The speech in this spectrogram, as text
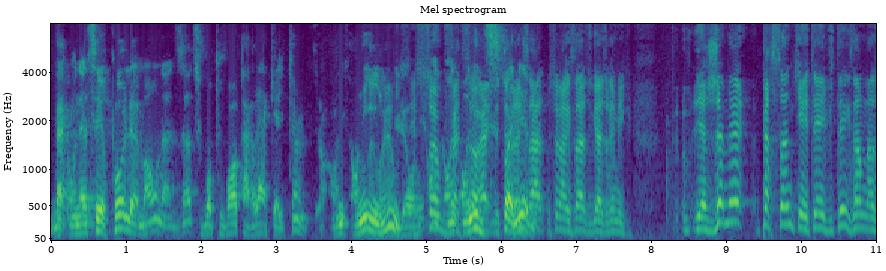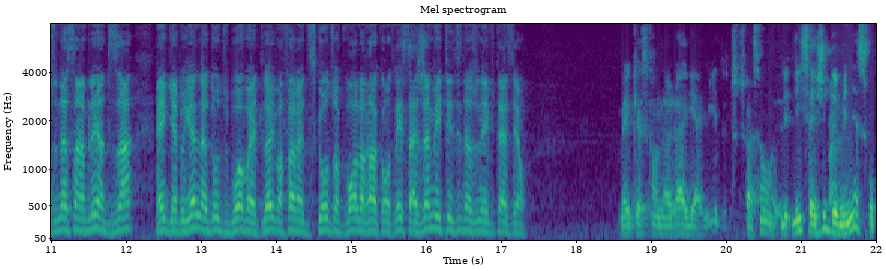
Ben, on n'attire pas le monde en disant tu vas pouvoir parler à quelqu'un. On, est, on est ben, élu, là. On, est, disponible. Monsieur Marissal, je gagerai mes Il n'y a jamais personne qui a été invité, exemple, dans une assemblée en disant Hey, Gabriel Nadeau-Dubois va être là, il va faire un discours, tu vas pouvoir le rencontrer. Ça n'a jamais été dit dans une invitation mais qu'est-ce qu'on aurait à gagner de toute façon? Il s'agit de ministres. Faut,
